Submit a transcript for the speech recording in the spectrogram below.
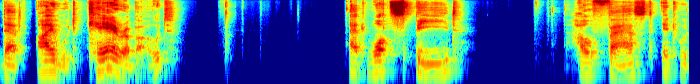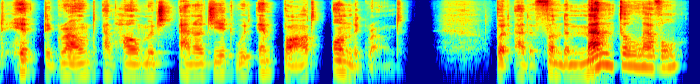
that I would care about at what speed, how fast it would hit the ground and how much energy it would impart on the ground. But at a fundamental level,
